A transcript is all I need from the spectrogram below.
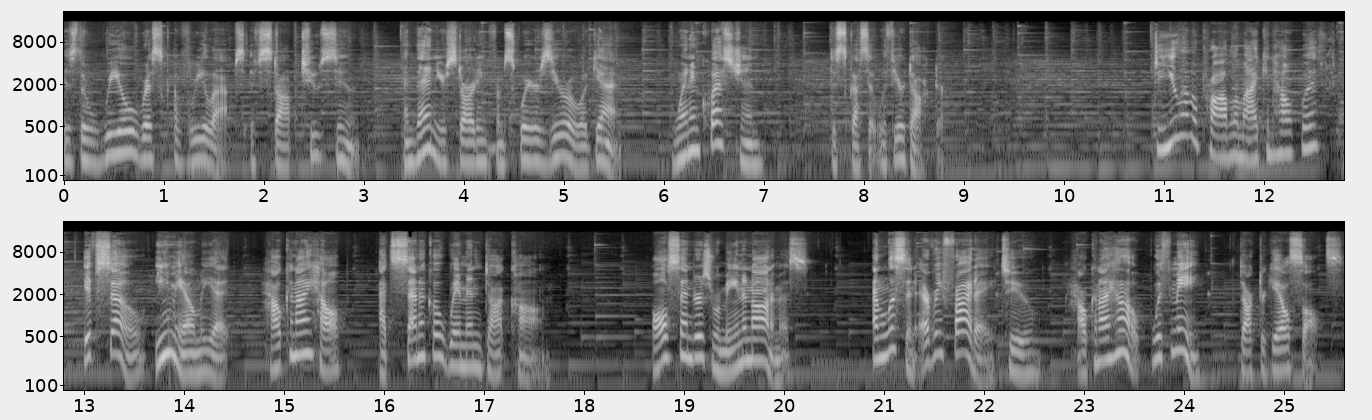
is the real risk of relapse if stopped too soon. And then you're starting from square zero again. When in question, discuss it with your doctor. Do you have a problem I can help with? If so, email me at howcanihelp at senecawomen.com. All senders remain anonymous. And listen every Friday to How Can I Help with me, Dr. Gail Saltz.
